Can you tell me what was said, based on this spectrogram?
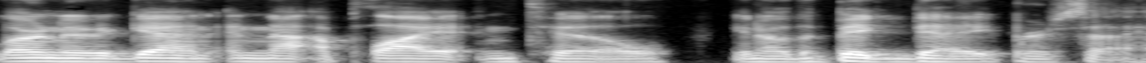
learn it again, and not apply it until you know the big day per se.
